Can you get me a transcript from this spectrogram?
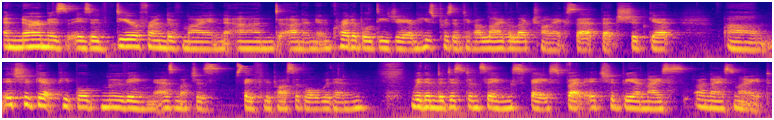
and Nerm is is a dear friend of mine and, and an incredible DJ, and he's presenting a live electronic set that should get um, it should get people moving as much as safely possible within within the distancing space. But it should be a nice a nice night.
